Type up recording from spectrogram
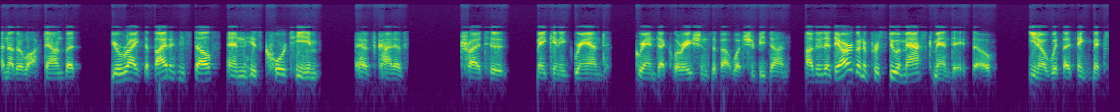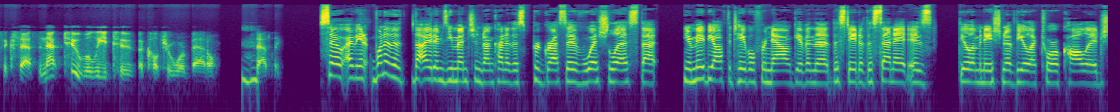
another lockdown. But you're right that Biden himself and his core team have kind of tried to make any grand grand declarations about what should be done. Other than they are going to pursue a mask mandate, though, you know, with I think mixed success, and that too will lead to a culture war battle. Mhm. Sadly, So, I mean, one of the, the items you mentioned on kind of this progressive wish list that, you know, may be off the table for now, given the, the state of the Senate, is the elimination of the Electoral College.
